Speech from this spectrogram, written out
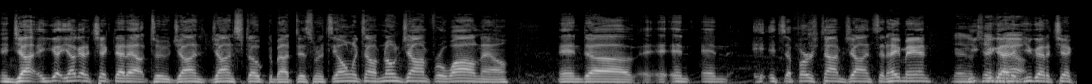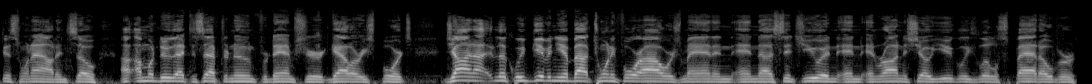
And John, y'all got to check that out too. John, John stoked about this one. It's the only time I've known John for a while now, and uh, and and it's the first time John said, "Hey man, Gotta you, check got you got to check this one out." And so I, I'm gonna do that this afternoon for damn sure. at Gallery Sports, John. I, look, we've given you about 24 hours, man, and and uh, since you and and and Ron to show Ugley's little spat over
